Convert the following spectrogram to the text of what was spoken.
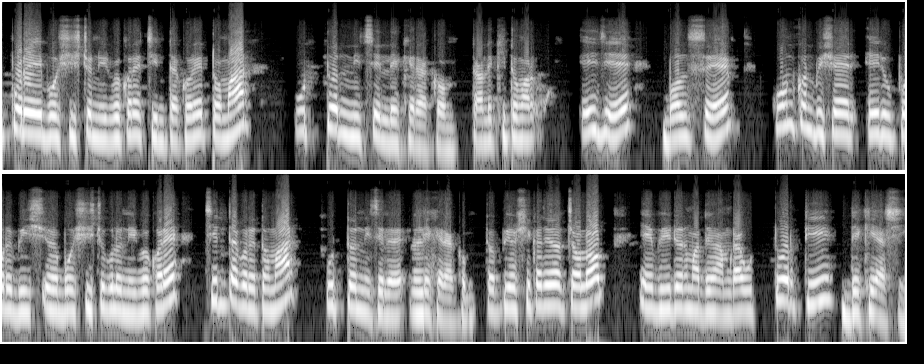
উপরে এই বৈশিষ্ট্য নির্ভর করে? চিন্তা করে তোমার উত্তর নিচে লিখে রাখো। তাহলে কি তোমার, এই যে বলছে, কোন কোন বিষয়ের এর উপরে বৈশিষ্ট্যগুলো নির্ভর করে? চিন্তা করে তোমার উত্তর নিচে লিখে রাখো। তো প্রিয় শিক্ষার্থীরা, চলো এই ভিডিওর মাধ্যমে আমরা উত্তরটি দেখে আসি।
